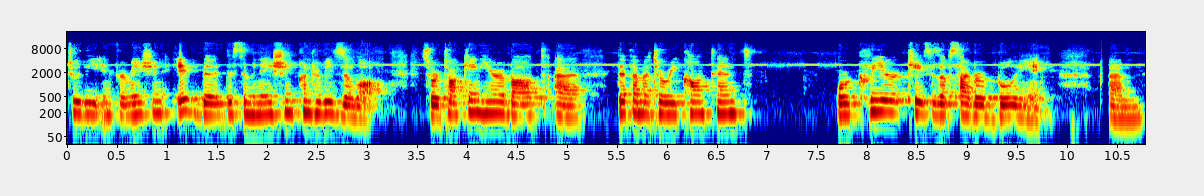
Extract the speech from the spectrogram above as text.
to the information if the dissemination contravenes the law. So we're talking here about uh, defamatory content or clear cases of cyberbullying. Um,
